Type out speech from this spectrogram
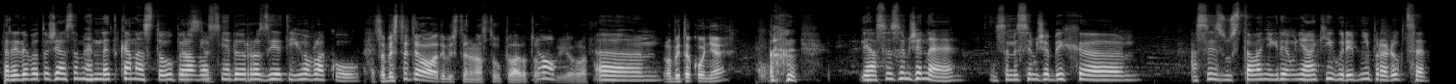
Tady jde o to, že já jsem hnedka nastoupila Jasně. vlastně do rozjetého vlaku. A co byste dělala, kdybyste nenastoupila do toho No, vlaku? Um, Bylo by to koně? já si myslím, že ne. Já si myslím, že bych uh, asi zůstala někde u nějaký hudební produkce.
